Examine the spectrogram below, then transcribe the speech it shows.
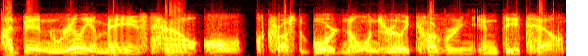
I've been really amazed how all across the board, no one's really covering in detail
